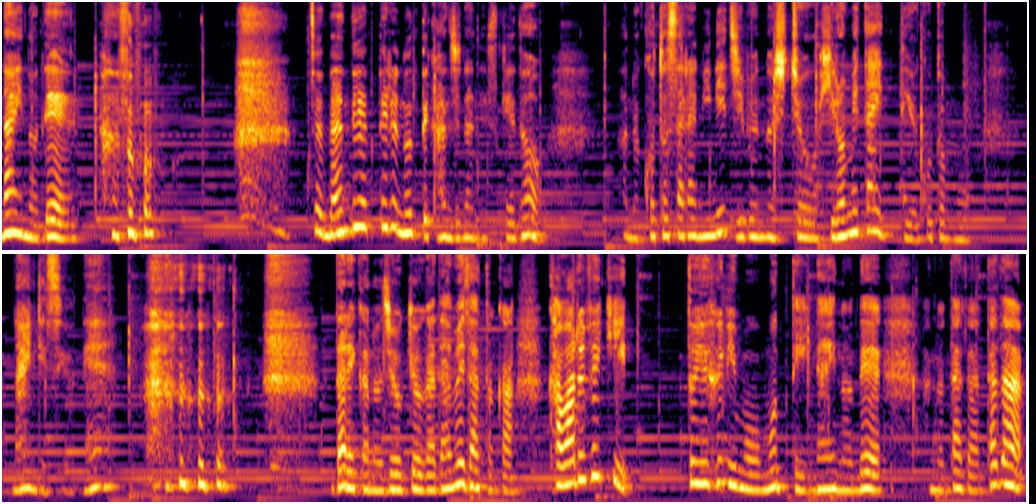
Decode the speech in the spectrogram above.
ないのであの じゃあなんでやってるのって感じなんですけどあのことさらにね自分の主張を広めたいっていうこともないんですよね。誰かの状況がダメだとか変わるべきというふうにも思っていないのであのただただ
